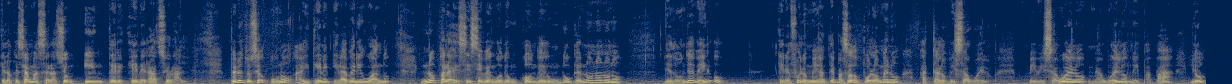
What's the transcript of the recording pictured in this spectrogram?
Que es lo que se llama sanación intergeneracional. Pero entonces uno ahí tiene que ir averiguando, no para decir si vengo de un conde, de un duque, no, no, no, no. ¿De dónde vengo? ¿Quiénes fueron mis antepasados? Por lo menos hasta los bisabuelos. Mi bisabuelo, mi abuelo, mi papá, yo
